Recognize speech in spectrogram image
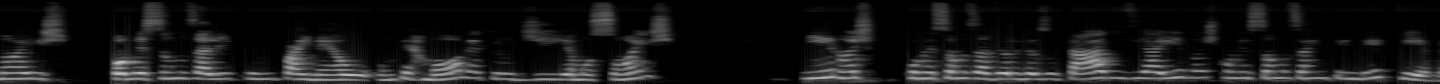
nós começamos ali com um painel, um termômetro de emoções, e nós começamos a ver os resultados e aí nós começamos a entender que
